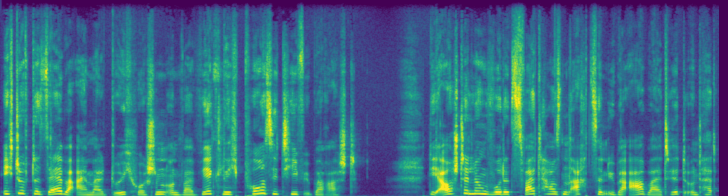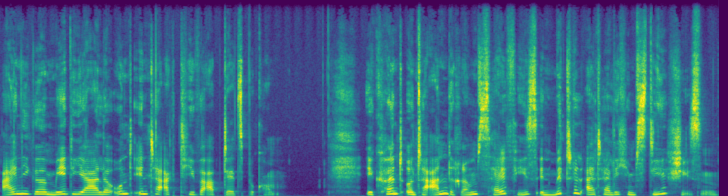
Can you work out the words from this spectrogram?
Ich durfte selber einmal durchhuschen und war wirklich positiv überrascht. Die Ausstellung wurde 2018 überarbeitet und hat einige mediale und interaktive Updates bekommen. Ihr könnt unter anderem Selfies in mittelalterlichem Stil schießen.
